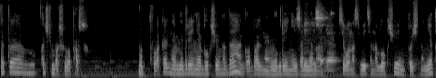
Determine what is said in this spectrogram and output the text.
Это очень большой вопрос. Вот локальное внедрение блокчейна, да, глобальное внедрение и замена всего на свете на блокчейн точно нет.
